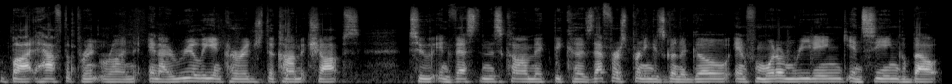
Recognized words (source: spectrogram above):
bought half the print run, and I really encourage the comic shops to invest in this comic because that first printing is going to go. And from what I'm reading and seeing about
